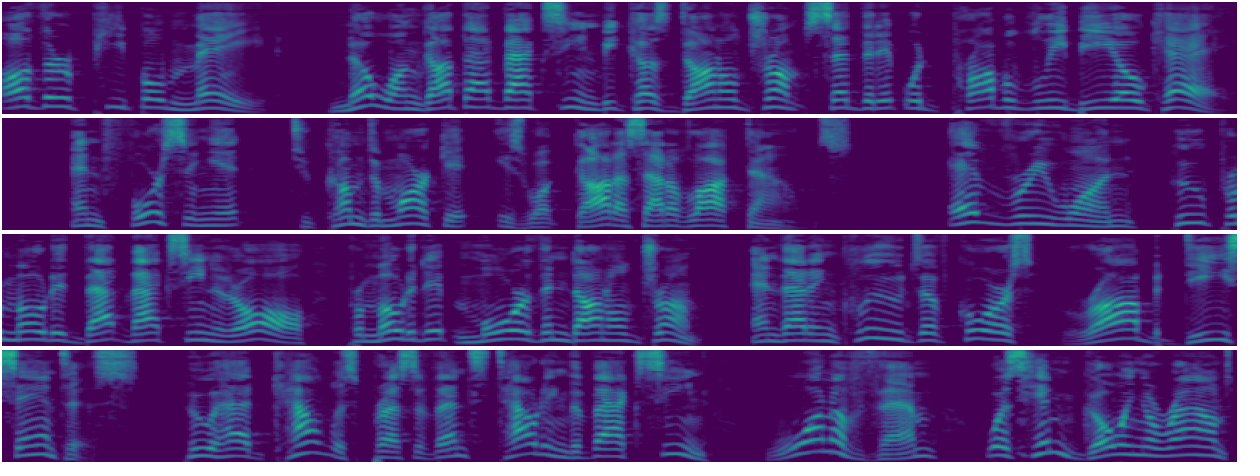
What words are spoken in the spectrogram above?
other people made. No one got that vaccine because Donald Trump said that it would probably be okay. And forcing it to come to market is what got us out of lockdowns. Everyone who promoted that vaccine at all promoted it more than Donald Trump. And that includes, of course, Ron DeSantis, who had countless press events touting the vaccine. One of them was him going around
